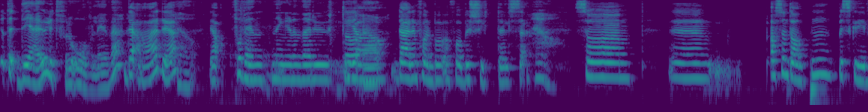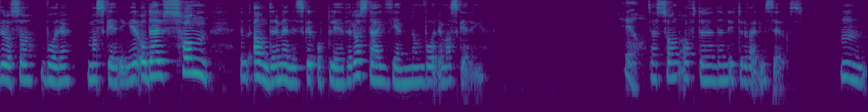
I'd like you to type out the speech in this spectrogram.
Jo, det, det, er jo litt for å overleve. Det er det. Ja. ja. Forventningene der ute. Og, ja, ja, Det er en form for beskyttelse. Ja. Så eh, ascendanten beskriver også våre maskeringer. Og det er jo sånn andre mennesker opplever oss. Det er gjennom våre maskeringer. Ja. Det er sånn ofte den ytre verden ser oss. Mm.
